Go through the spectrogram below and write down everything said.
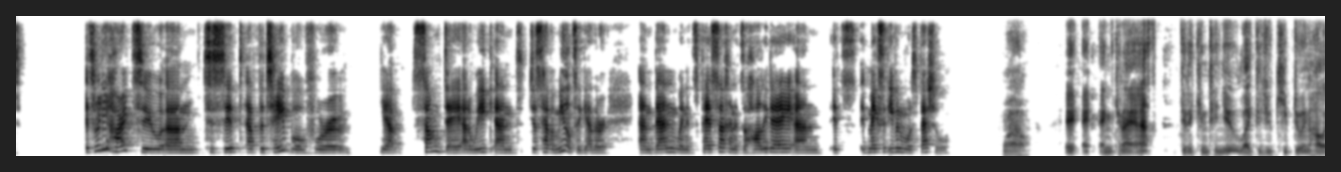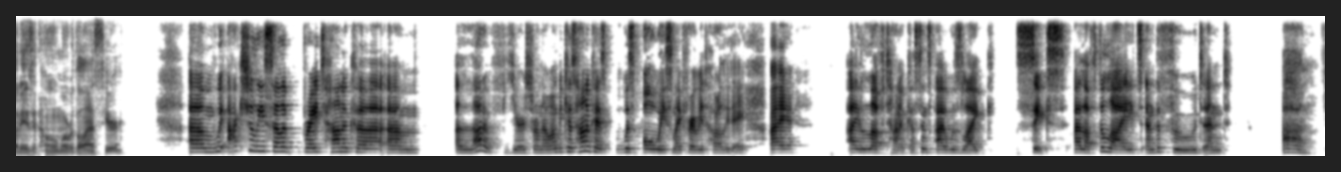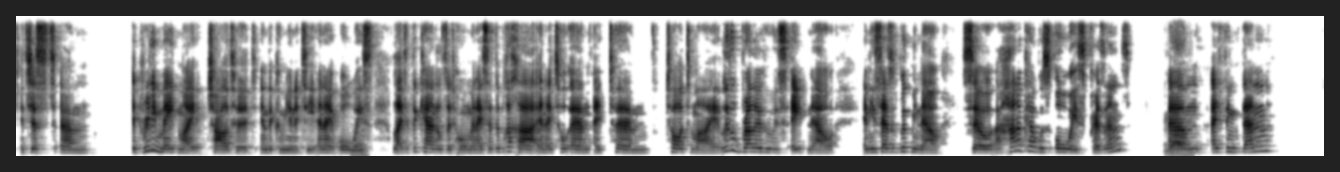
it's really hard to um, to sit at the table for yeah some day at a week and just have a meal together and then when it's Pesach and it's a holiday and it's it makes it even more special. Wow. And can I ask, did it continue? Like, did you keep doing holidays at home over the last year? Um, we actually celebrate Hanukkah um, a lot of years from now on because Hanukkah is, was always my favorite holiday. I I loved Hanukkah since I was like six. I loved the lights and the food and ah, it's just um, it really made my childhood in the community and i always lighted the candles at home and i said the bracha and i, to- um, I t- um, taught my little brother who's eight now and he says it with me now so uh, hanukkah was always present wow. um, i think then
